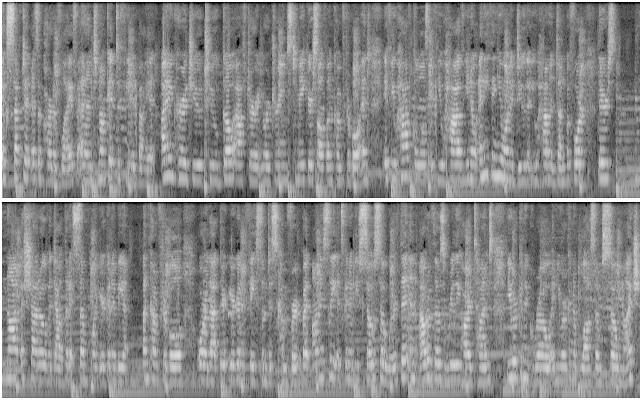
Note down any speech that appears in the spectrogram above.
accept it as a part of life and not get defeated by it. I encourage you to go after your dreams to make yourself uncomfortable and if you have goals, if you have, you know, anything you want to do that you haven't done before, there's not a shadow of a doubt that at some point you're going to be uncomfortable or that you're to face some discomfort. But honestly it's to be so so worth it. And out of those really hard times you are to grow and you are to blossom so much.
